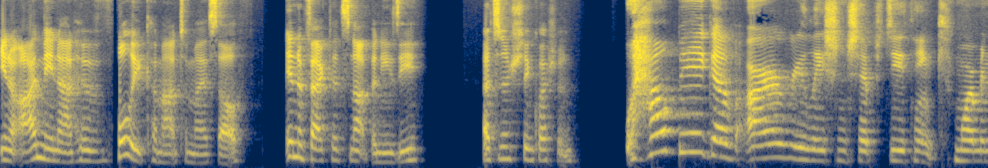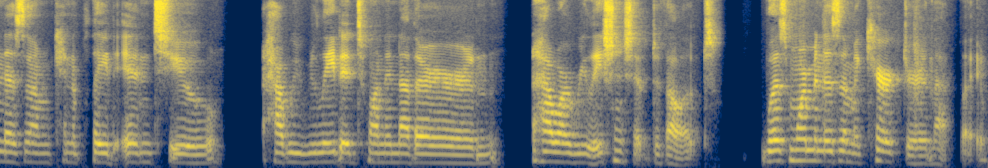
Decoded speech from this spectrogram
you know, I may not have fully come out to myself. In effect, it's not been easy. That's an interesting question. How big of our relationships do you think Mormonism kind of played into how we related to one another and how our relationship developed? Was Mormonism a character in that play?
